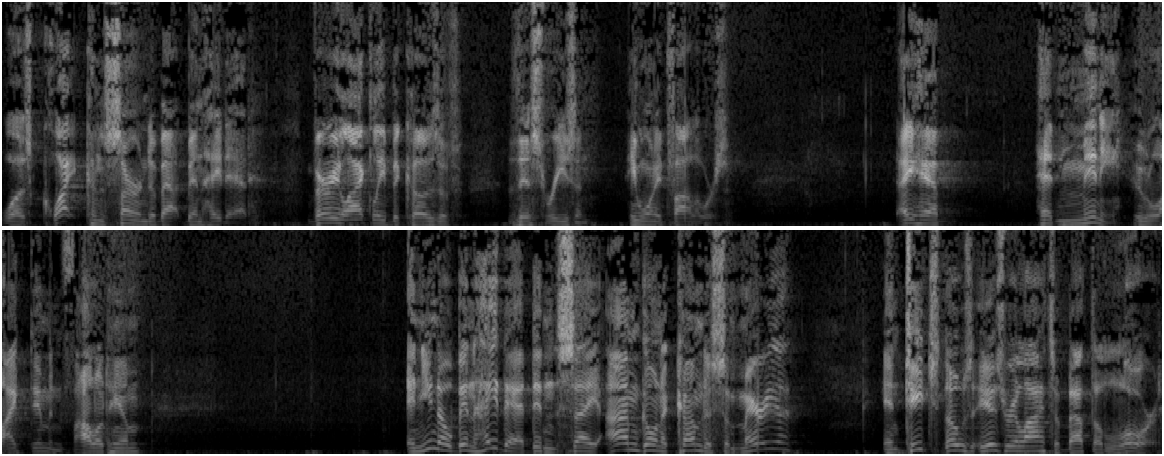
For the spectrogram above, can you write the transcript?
was quite concerned about Ben Hadad. Very likely because of this reason. He wanted followers. Ahab had many who liked him and followed him. And you know, Ben Hadad didn't say, I'm going to come to Samaria and teach those Israelites about the Lord.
